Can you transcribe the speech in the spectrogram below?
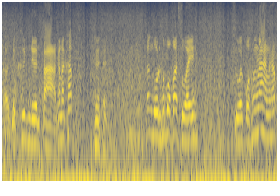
เราจะขึ้นเดินป่ากันนะครับ ข้างบนเขาบอกว่าสวย สวยกว่าข้างล่างนะครับ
